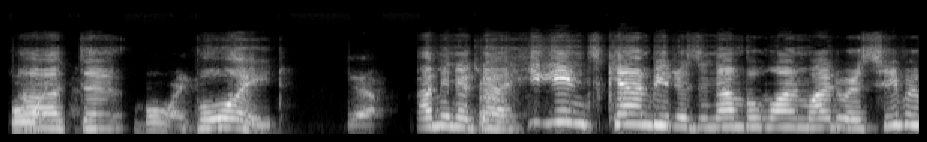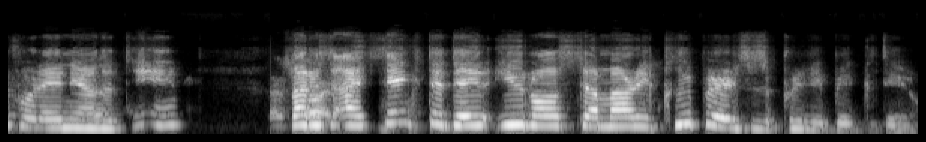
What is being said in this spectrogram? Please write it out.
Boyd, Uh, the Boyd. Boyd. Yeah, I mean, like, So- uh, Higgins can be the number one wide receiver for any other team. that's But right. I think that they you lost Amari Cooper is a pretty big deal.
